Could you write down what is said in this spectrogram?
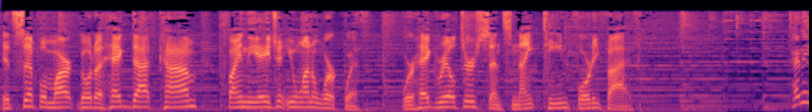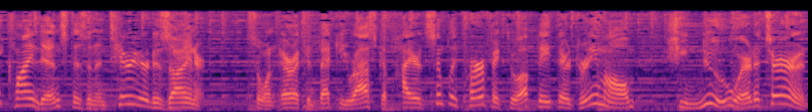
It's simple, Mark. Go to Hegg.com, find the agent you want to work with. We're Hegg Realtors since 1945. Penny Kleindienst is an interior designer. So when Eric and Becky Roskop hired Simply Perfect to update their dream home, she knew where to turn.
